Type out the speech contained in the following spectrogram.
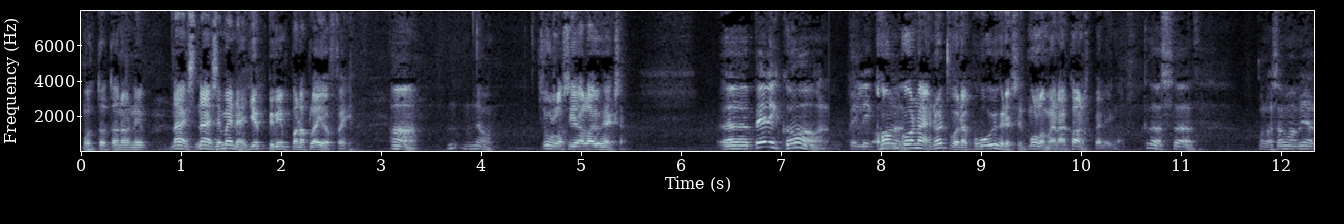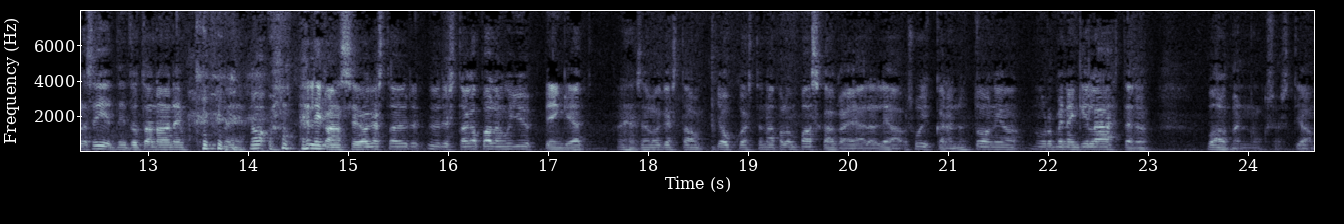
mutta tota, no, niin, näin, näin se menee. Jyppi vimppana playoffeihin. Ah, no. Sulla siellä yhdeksän. Öö, pelikaan. pelikaan. Onko näin? Nyt voidaan puhua yhdessä, että mulla mennään kans pelin kanssa. Kato sä. Ollaan samaa mieltä siitä, niin tota noin, niin, niin. No, pelikanssi oikeastaan yhd- yhdistää aika paljon kuin Jyppiinkin, et eihän siellä oikeastaan joukkueesta enää paljon paskaakaan jäljellä, ja Suikkanen nyt on, ja Nurminenkin lähtenyt valmennuksesta, ja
